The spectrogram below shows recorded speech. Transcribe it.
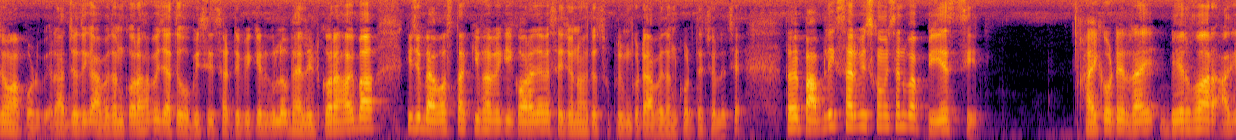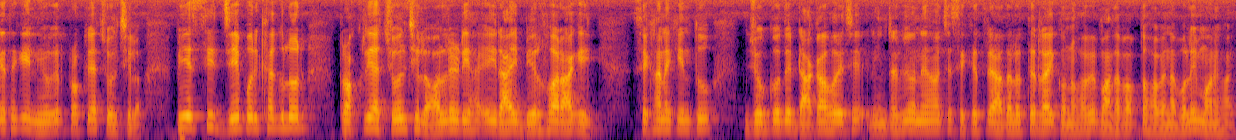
জমা পড়বে। রাজ্য থেকে আবেদন করা হবে যাতে ওবিসি সার্টিফিকেটগুলো ভ্যালিড করা হয় বা কিছু ব্যবস্থা কীভাবে কি করা যাবে, সেই জন্য হয়তো সুপ্রিম কোর্টে আবেদন করতে চলেছে। তবে পাবলিক সার্ভিস কমিশন বা পিএসসি হাইকোর্টের রায় বের হওয়ার আগে থেকেই নিয়োগের প্রক্রিয়া চলছিল। পিএসসির যে পরীক্ষাগুলোর প্রক্রিয়া চলছিল অলরেডি এই রায় বের হওয়ার আগেই। সেখানে কিন্তু যোগ্যদের ডাকা হয়েছে ইন্টারভিউ নেওয়া হয়েছে। সেক্ষেত্রে আদালতের রায় কোনোভাবে বাধাপ্রাপ্ত হবে না বলেই মনে হয়।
